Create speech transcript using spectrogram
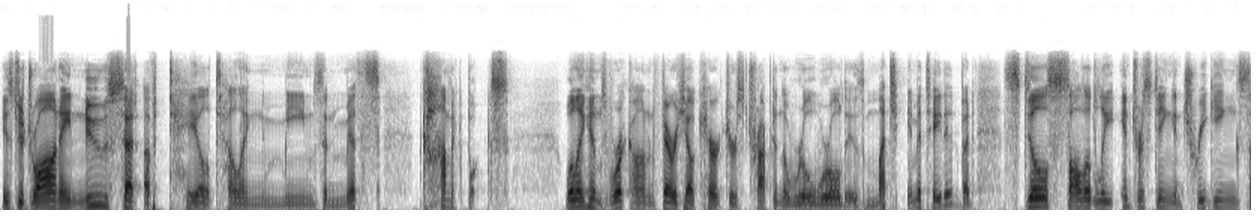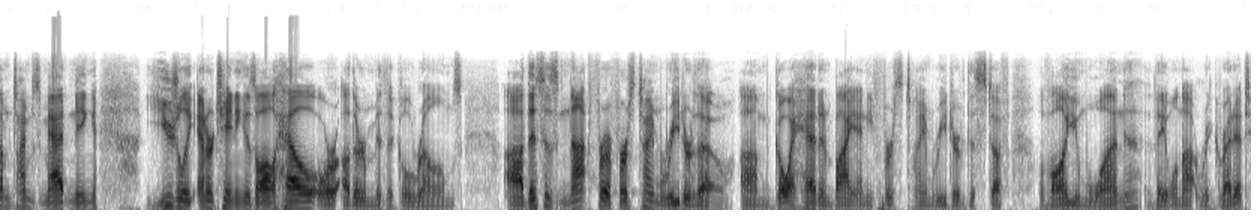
is to draw on a new set of tale telling memes and myths comic books. Willingham's work on fairy tale characters trapped in the real world is much imitated, but still solidly interesting, intriguing, sometimes maddening, usually entertaining as all hell or other mythical realms. Uh, this is not for a first time reader, though. Um, go ahead and buy any first time reader of this stuff, Volume 1. They will not regret it.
